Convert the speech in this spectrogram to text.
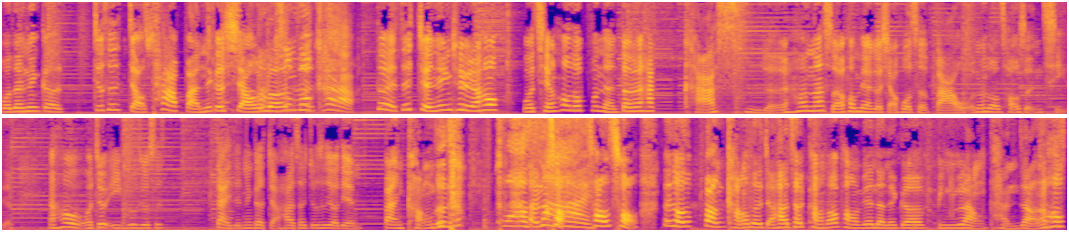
我的那个就是脚踏板那个小轮子，卡？对，再卷进去，然后我前后都不能动，因为它卡死了。然后那时候后面有个小货车扒我，那时候超生气的。然后我就一路就是带着那个脚踏车，就是有点半扛着，哇很丑，超丑。那时候半扛着脚踏车扛到旁边的那个槟榔摊这样。然后，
